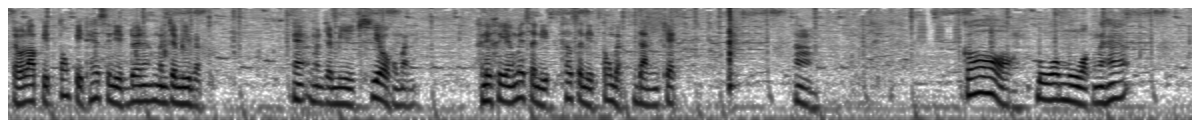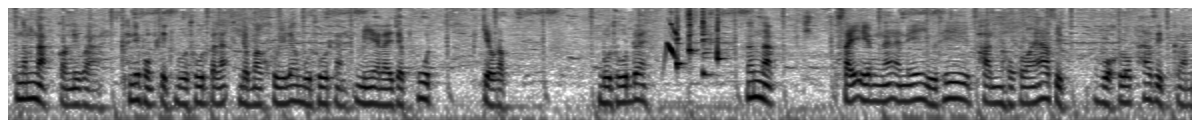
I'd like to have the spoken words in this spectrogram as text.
แต่เวลาปิดต้องปิดให้สนิทด้วยนะ มันจะมีแบบเนี่ยมันจะมีเขี้ยวของมัน อันนี้คือยังไม่สนิท ถ้าสนิทต้องแบบดันแก๊กอ่า ก็ตัวหมวกนะฮะ น้ำหนักก่อนดีกว่า อันนี้ผมติดบลูทูธไปแล้ว เดี๋ยวมาคุยเรื่องบลูทูธกัน มีอะไรจะพูดเกี่ยวกับบลูทูธด้วย น้ำหนักไซส์ M นะ อันนี้อยู่ที่พันหกร้อยห้าสิบบวกลบห้าสิบกรัม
